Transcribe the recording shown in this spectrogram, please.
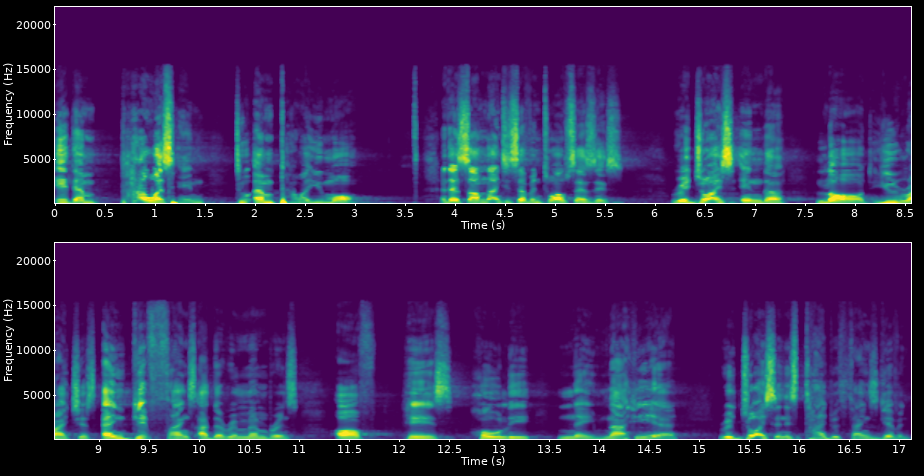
it empowers Him to empower you more. And then Psalm 97 12 says this Rejoice in the Lord, you righteous, and give thanks at the remembrance of His holy name. Now, here, rejoicing is tied with thanksgiving.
